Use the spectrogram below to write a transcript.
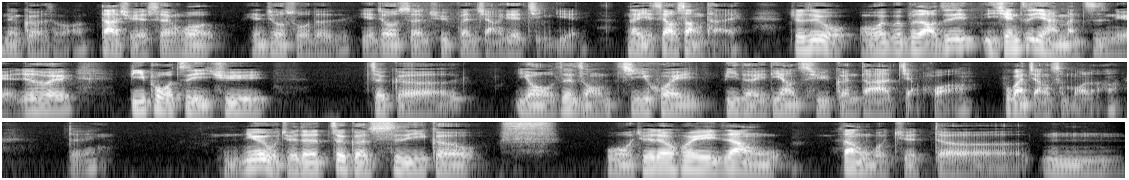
那个什么大学生或研究所的研究生去分享一些经验？那也是要上台，就是我我也不知道自己以前自己还蛮自虐，就是会。逼迫自己去这个有这种机会，逼得一定要去跟大家讲话，不管讲什么了，对，因为我觉得这个是一个，我觉得会让让我觉得，嗯，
